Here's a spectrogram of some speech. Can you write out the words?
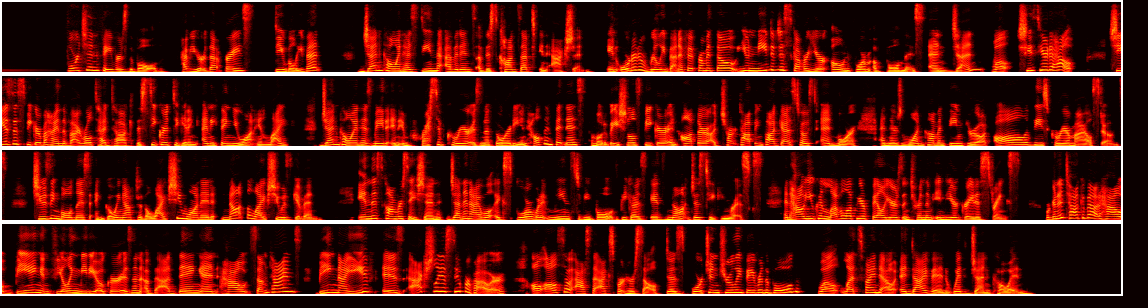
Fortune favors the bold. Have you heard that phrase? Do you believe it? Jen Cohen has seen the evidence of this concept in action. In order to really benefit from it, though, you need to discover your own form of boldness. And Jen, well, she's here to help. She is the speaker behind the viral TED Talk, The Secret to Getting Anything You Want in Life. Jen Cohen has made an impressive career as an authority in health and fitness, a motivational speaker, an author, a chart topping podcast host, and more. And there's one common theme throughout all of these career milestones choosing boldness and going after the life she wanted, not the life she was given. In this conversation, Jen and I will explore what it means to be bold because it's not just taking risks and how you can level up your failures and turn them into your greatest strengths. We're going to talk about how being and feeling mediocre isn't a bad thing and how sometimes being naive is actually a superpower. I'll also ask the expert herself Does fortune truly favor the bold? Well, let's find out and dive in with Jen Cohen.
